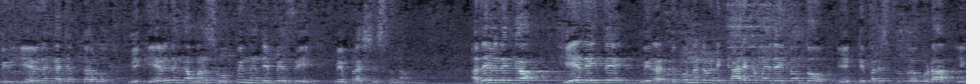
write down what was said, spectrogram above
మీరు ఏ విధంగా చెప్తారు మీకు ఏ విధంగా మనసు ఒప్పిందని చెప్పేసి మేము ప్రశ్నిస్తున్నాం. అదేవిధంగా ఏదైతే మీరు అడ్డుకున్నటువంటి కార్యక్రమం ఏదైతే ఉందో ఎట్టి పరిస్థితుల్లో కూడా ఈ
